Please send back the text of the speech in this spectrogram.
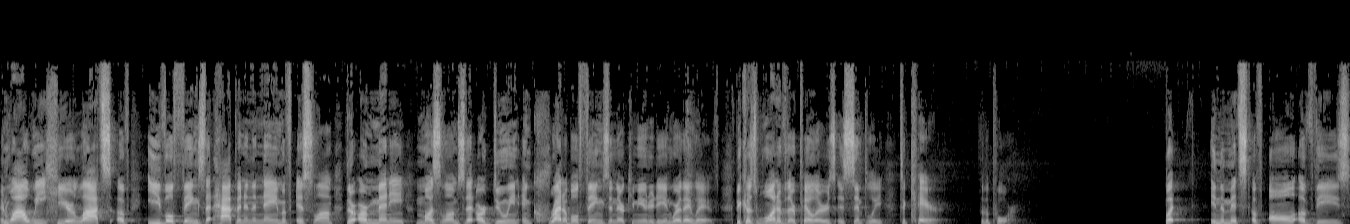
And while we hear lots of evil things that happen in the name of Islam, there are many Muslims that are doing incredible things in their community and where they live. Because one of their pillars is simply to care for the poor. But in the midst of all of these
